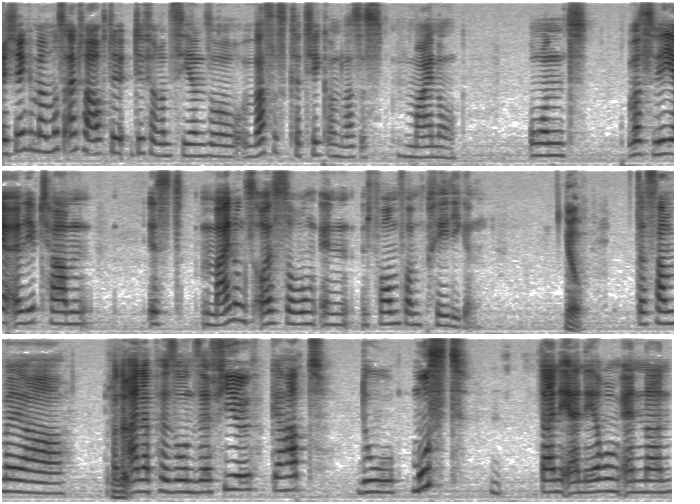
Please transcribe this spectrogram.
Ich denke, man muss einfach auch differenzieren, so was ist Kritik und was ist Meinung. Und was wir ja erlebt haben, ist Meinungsäußerung in, in Form von Predigen. Ja. Das haben wir ja von einer Person sehr viel gehabt. Du musst deine Ernährung ändern.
